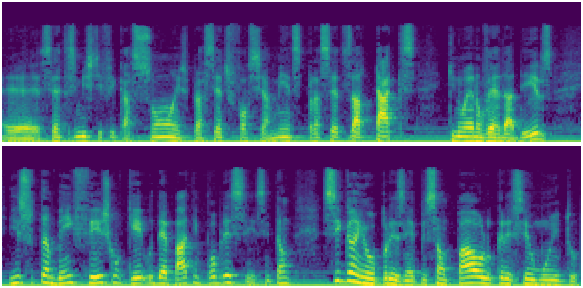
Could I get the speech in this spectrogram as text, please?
é, certas mistificações, para certos falseamentos, para certos ataques que não eram verdadeiros, isso também fez com que o debate empobrecesse. Então, se ganhou, por exemplo, em São Paulo, cresceu muito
